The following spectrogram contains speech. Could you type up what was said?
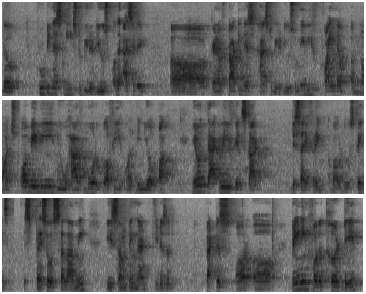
the fruitiness needs to be reduced or the acidic uh, kind of tartiness has to be reduced. So maybe find up a notch or maybe you have more coffee on in your puck. You know, that way you can start deciphering about those things. Espresso salami is something that it is a practice or a training for the third day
